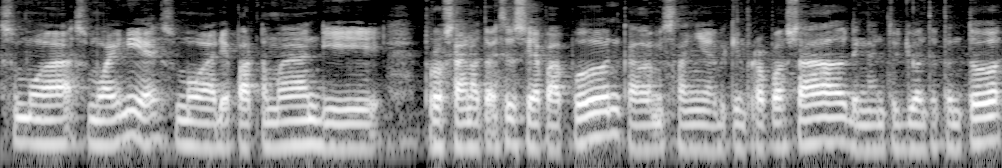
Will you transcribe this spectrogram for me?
semua semua ini ya semua departemen di perusahaan atau institusi apa pun kalau misalnya bikin proposal dengan tujuan tertentu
